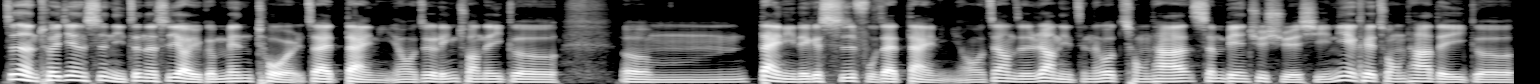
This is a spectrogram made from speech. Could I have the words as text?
真的很推荐是你真的是要有个 mentor 在带你，然后这个临床的一个嗯带你的一个师傅在带你，然后这样子让你只能够从他身边去学习，你也可以从他的一个。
